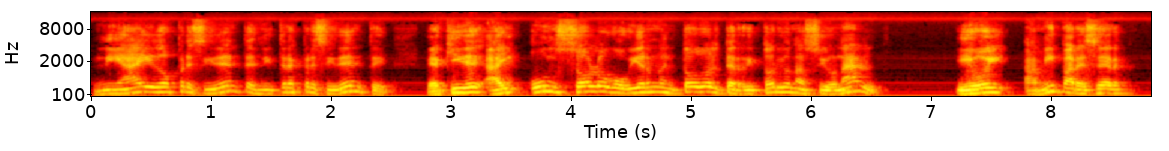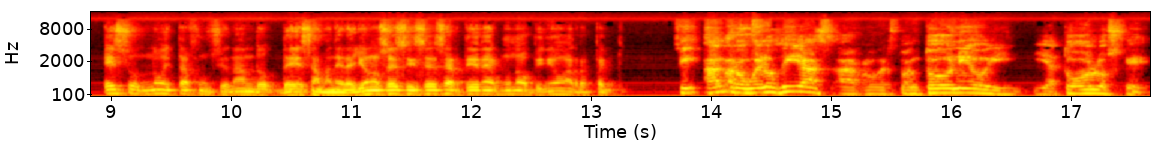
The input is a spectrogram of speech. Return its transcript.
ni hay dos presidentes, ni tres presidentes. Aquí hay un solo gobierno en todo el territorio nacional. Y hoy, a mi parecer, eso no está funcionando de esa manera. Yo no sé si César tiene alguna opinión al respecto. Sí, Álvaro, buenos días a Roberto Antonio y, a todos los que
